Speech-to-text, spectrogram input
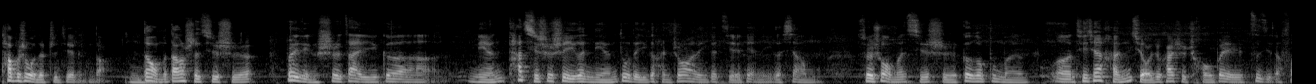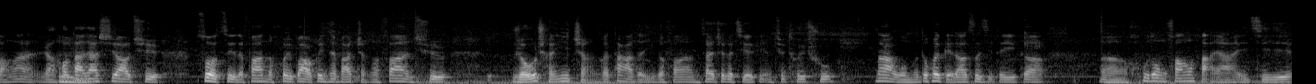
他不是我的直接领导。但我们当时其实背景是在一个年，它其实是一个年度的一个很重要的一个节点的一个项目，所以说我们其实各个部门，呃，提前很久就开始筹备自己的方案，然后大家需要去做自己的方案的汇报，并且把整个方案去揉成一整个大的一个方案，在这个节点去推出。那我们都会给到自己的一个呃互动方法呀，以及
